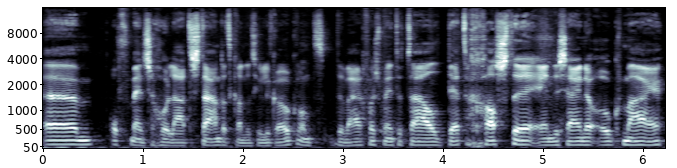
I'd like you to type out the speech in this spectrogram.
Ehm, of mensen gewoon laten staan, dat kan natuurlijk ook. Want er waren volgens mij in totaal 30 gasten en er zijn er ook maar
